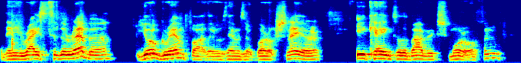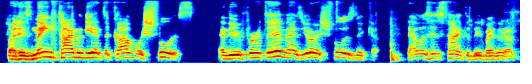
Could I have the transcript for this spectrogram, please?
And then he writes to the Rebbe, "Your grandfather, whose name is Baruch Schneur, he came to Lubavitch more often, but his main time in the year to come was Shavuos, and they refer to him as your Shavuos. That was his time to be by the Rebbe."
